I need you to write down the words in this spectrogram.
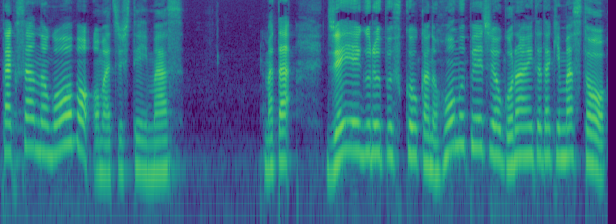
たくさんのご応募お待ちしています。また JA グループ福岡のホームページをご覧いただきますと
